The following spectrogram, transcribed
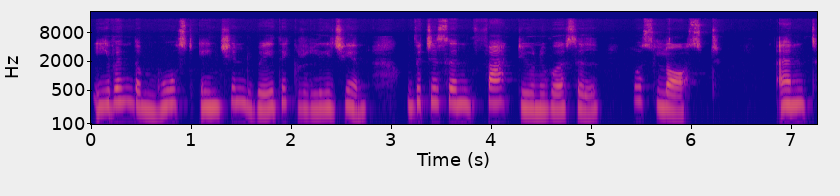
even the most ancient Vedic religion, which is in fact universal, was lost, and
